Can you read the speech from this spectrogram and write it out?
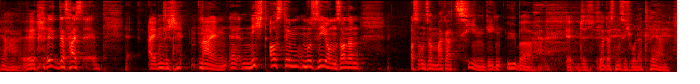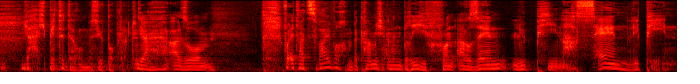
ja. Das heißt, äh, eigentlich, nein, äh, nicht aus dem Museum, sondern aus unserem Magazin gegenüber. Äh, das, ja, das muss ich wohl erklären. Ja, ich bitte darum, Monsieur Poplot. Ja, also. Vor etwa zwei Wochen bekam ich einen Brief von Arsène Lupin. Arsène Lupin.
